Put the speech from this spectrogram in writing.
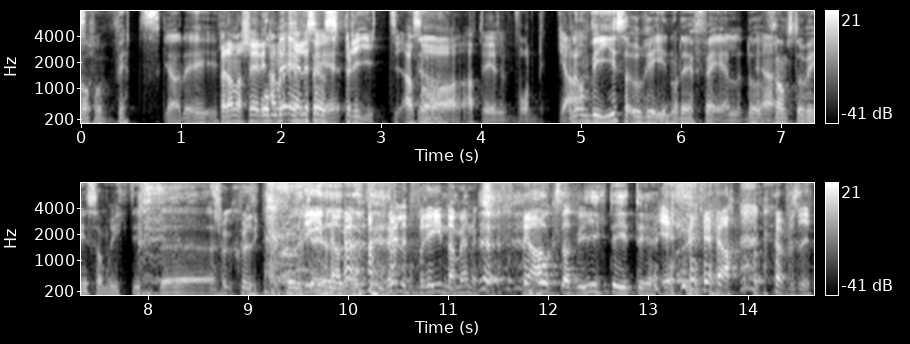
alltså. för vätska? Det är, För annars är det, det är eller fel- sprit, alltså Ja. att det är vodka. men om vi gissar urin och det är fel, då Ja. framstår vi som riktigt eh, Så sjukt. sjuka i huvudet. väldigt vridna människor. Ja. Också att vi gick dit direkt. ja, precis.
